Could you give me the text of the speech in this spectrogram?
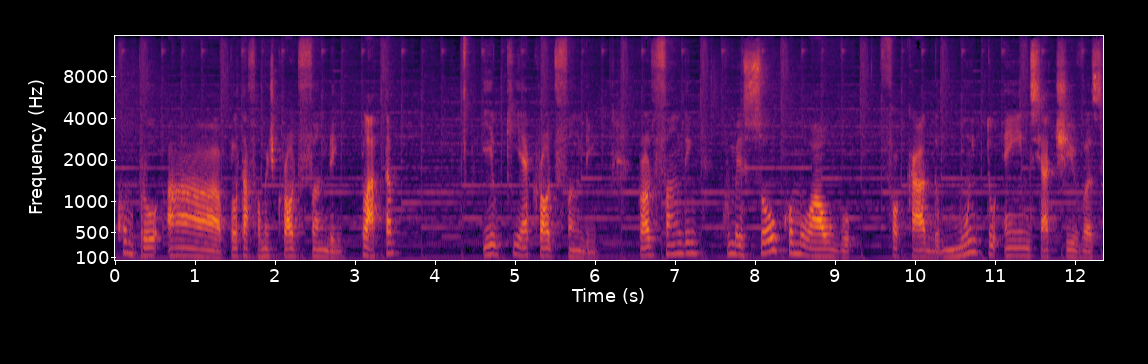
comprou a plataforma de crowdfunding Plata. E o que é crowdfunding? Crowdfunding começou como algo focado muito em iniciativas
